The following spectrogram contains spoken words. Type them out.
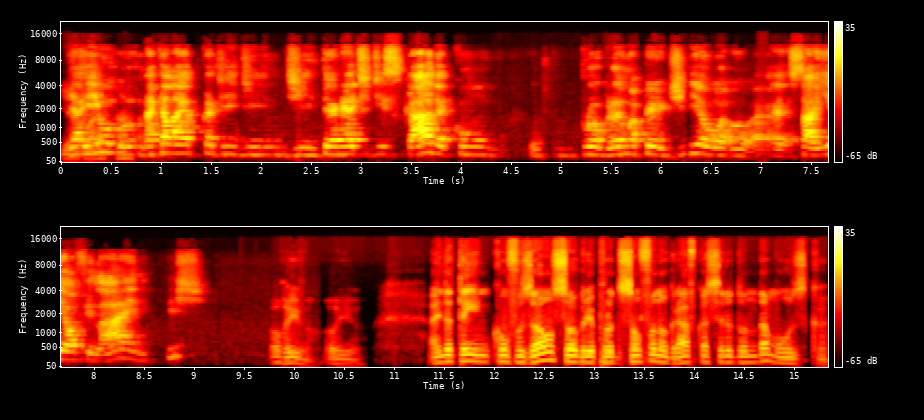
E, e aí, o, naquela época de, de, de, internet de escada, com o programa perdia, é, saía offline. Ixi. Horrível, horrível. Ainda tem confusão sobre a produção fonográfica ser o dono da música,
